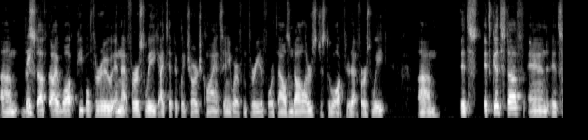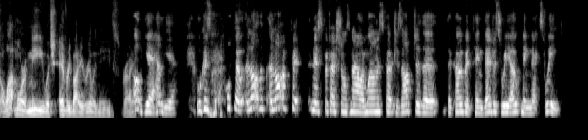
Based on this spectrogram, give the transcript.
Um, the stuff that I walk people through in that first week, I typically charge clients anywhere from three to four thousand dollars just to walk through that first week. Um, it's it's good stuff, and it's a lot more of me, which everybody really needs, right? Oh yeah, hell yeah. Well, because also a lot of a lot of fitness professionals now and wellness coaches after the the COVID thing, they're just reopening next week,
